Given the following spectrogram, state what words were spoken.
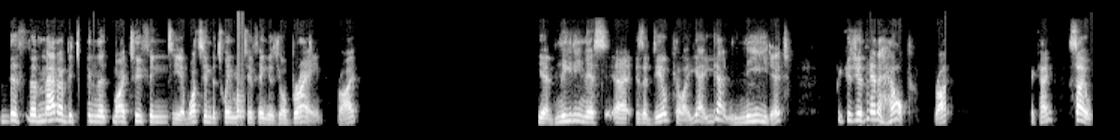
The, the matter between the, my two fingers here, what's in between my two fingers? Your brain, right? yeah, neediness uh, is a deal killer. Yeah, you don't need it because you're there to help, right? Okay, so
